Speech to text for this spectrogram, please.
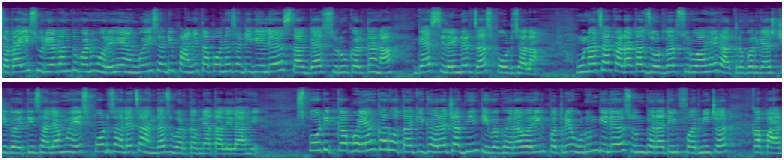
सकाळी सूर्यकांत वनमोरे हे अंघोळीसाठी पाणी तापवण्यासाठी गेले असता गॅस सुरू करताना गॅस सिलेंडरचा स्फोट झाला. उन्हाचा कडाका जोरदार सुरू आहे. रात्रभर गॅसची गळती झाल्यामुळे स्फोट झाल्याचा अंदाज वर्तवण्यात आलेला आहे. स्फोट इतका भयंकर होता की घराच्या भिंती व घरावरील पत्रे उडून गेले असून घरातील फर्निचर कपाट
